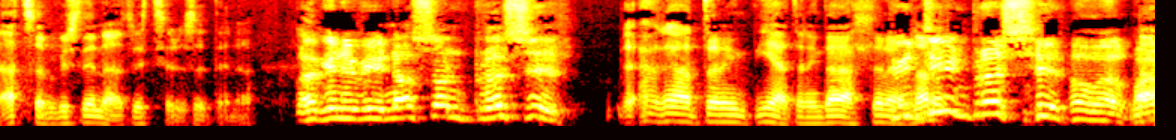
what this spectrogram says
ateb y gwestiynau Twitter ys sydyn na. Mae gen i fi noson brysur. Na, da ni'n, ie, da ni'n dall. yna. Dwi di'n brysur, o wel, ba.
